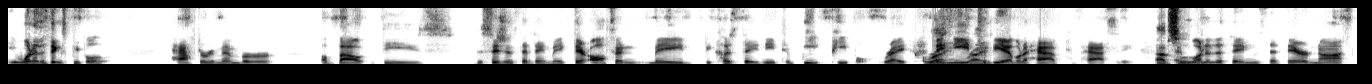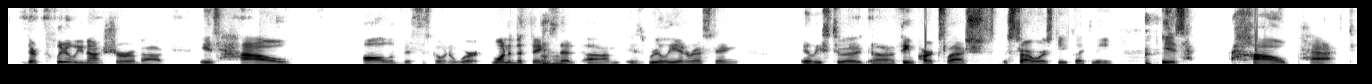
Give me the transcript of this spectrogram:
one of the things people have to remember about these decisions that they make. They're often made because they need to eat people, right? right they need right. to be able to have capacity. Absolutely. And one of the things that they're not, they're clearly not sure about is how all of this is going to work. One of the things uh-huh. that um, is really interesting, at least to a uh, theme park slash Star Wars geek like me, is how packed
